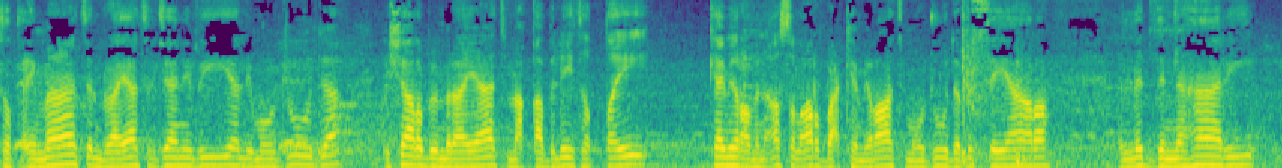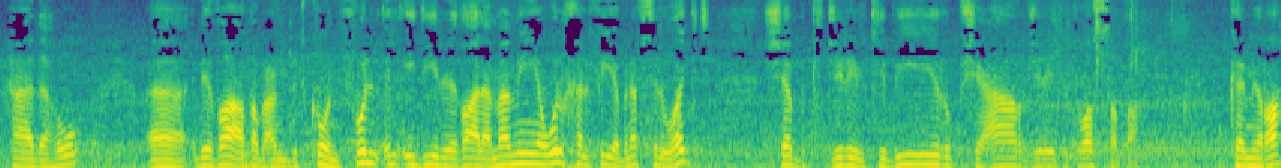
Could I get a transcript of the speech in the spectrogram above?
تطعيمات المرايات الجانبية اللي موجودة. إشارة بالمرايات مع قابلية الطي. كاميرا من أصل أربع كاميرات موجودة بالسيارة. الليد النهاري. هذا هو. آه الإضاءة طبعا بتكون فل ال اي دي للاضاءه الأمامية والخلفية بنفس الوقت. شبك جليل كبير بشعار جليد متوسطة. وكاميرا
